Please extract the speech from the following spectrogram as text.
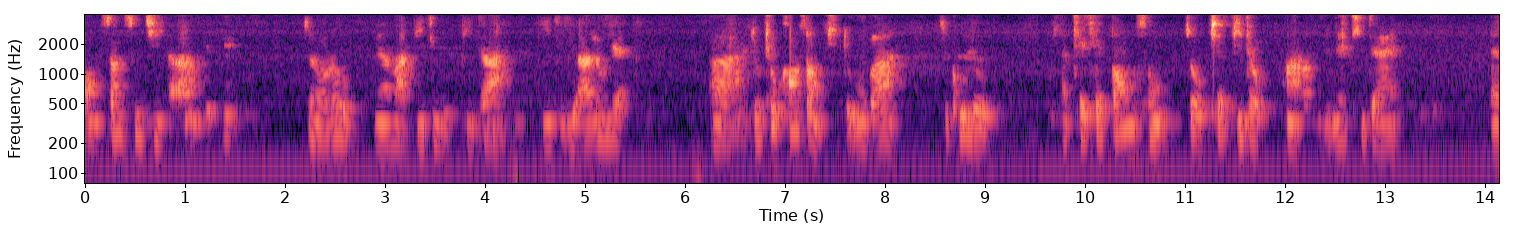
အောင်ဆန်းစုကြည်ဟာကျွန်တော်တို့မြန်မာပြည်သူပြည်သားပြည်သူအားလုံးရဲ့အာလူထုခေါင်းဆောင်တူပါဒီခုလိုအထက်ထက်ပေါင်းဆောင်ကြောဖြတ်ပြီးတော့အာဒီနေ့ထိတိုင်းအဲ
